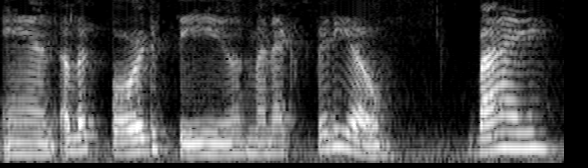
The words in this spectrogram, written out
And I look forward to seeing you in my next video. Bye.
